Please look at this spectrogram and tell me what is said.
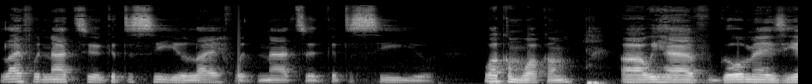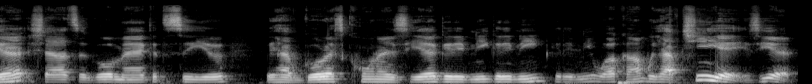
Life with Natu. Good to see you. Life with Natu. Good to see you. Welcome, welcome. Uh, we have Gomez here. Shout out to Gomez. Good to see you. We have Gorex Corner is here. Good evening, good evening, good evening. Welcome. We have Chinye is here.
